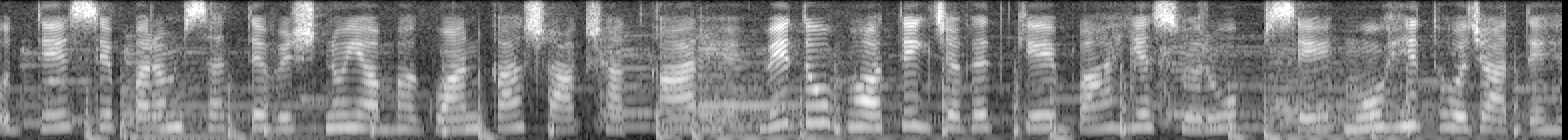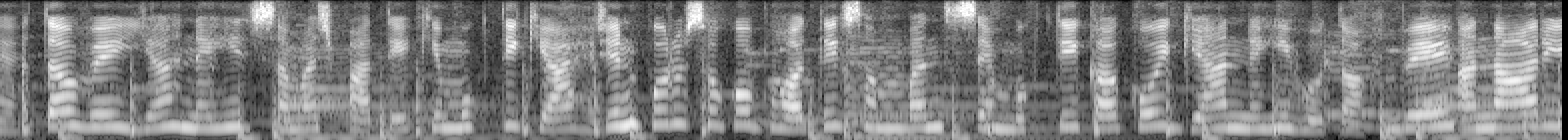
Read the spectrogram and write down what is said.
उद्देश्य परम सत्य विष्णु या भगवान का साक्षात्कार है। वे तो भौतिक जगत के बाह्य स्वरूप से मोहित हो जाते हैं। अतः वे यह नहीं समझ पाते कि मुक्ति क्या है। जिन पुरुषों को भौतिक संबंध से मुक्ति का कोई ज्ञान नहीं होता, वे अनार्य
